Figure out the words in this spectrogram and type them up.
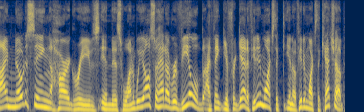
I'm noticing Hargreaves in this one. We also had a reveal. I think you forget if you didn't watch the, you know, if you didn't watch the catch up,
